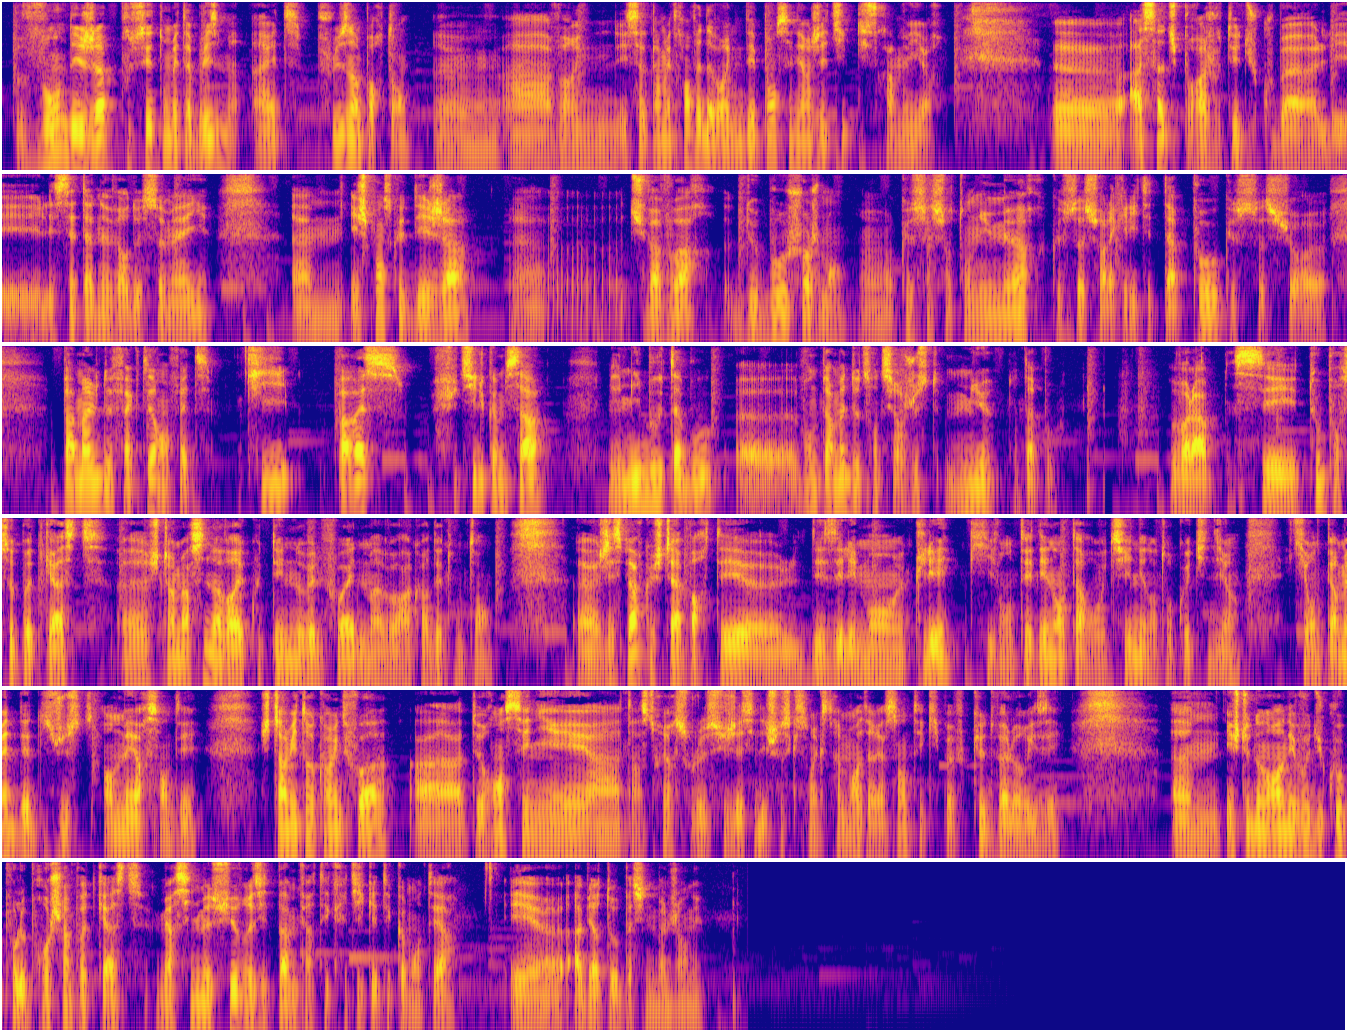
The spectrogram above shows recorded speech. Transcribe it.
vont déjà pousser ton métabolisme à être plus important, euh, à avoir une... et ça te permettra en fait d'avoir une dépense énergétique qui sera meilleure. à ça, tu peux rajouter du coup bah, les, les 7 à 9 heures de sommeil. et je pense que déjà, tu vas voir de beaux changements, que ce soit sur ton humeur, que ce soit sur la qualité de ta peau, que ce soit sur pas mal de facteurs en fait, qui paraissent futiles comme ça, mais mi bout à bout, euh, vont te permettre de te sentir juste mieux dans ta peau. Voilà, c'est tout pour ce podcast. Euh, je te remercie de m'avoir écouté une nouvelle fois et de m'avoir accordé ton temps. Euh, j'espère que je t'ai apporté des éléments clés qui vont t'aider dans ta routine et dans ton quotidien, qui vont te permettre d'être juste en meilleure santé. Je t'invite encore une fois à te renseigner, à t'instruire sur le sujet. C'est des choses qui sont extrêmement intéressantes et qui peuvent que te valoriser. Et je te donne rendez-vous du coup pour le prochain podcast. Merci de me suivre, n'hésite pas à me faire tes critiques et tes commentaires et euh, à bientôt, passe une bonne journée.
